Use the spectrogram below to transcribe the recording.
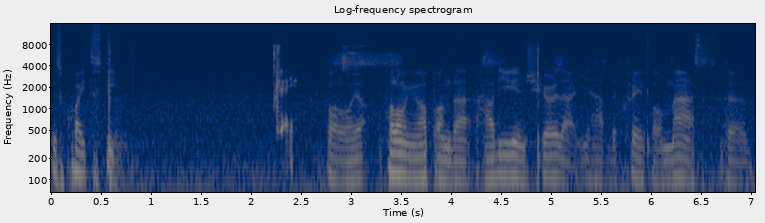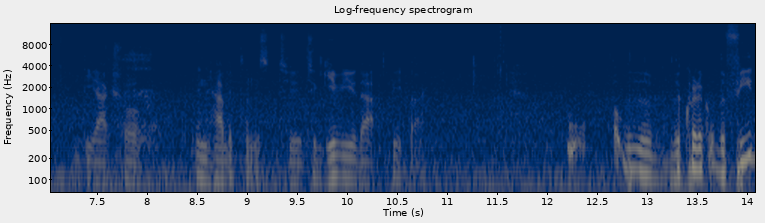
Is quite steep. Okay. Following up, following up on that, how do you ensure that you have the critical mass, the the actual inhabitants to, to give you that feedback? The, the critical, the feed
